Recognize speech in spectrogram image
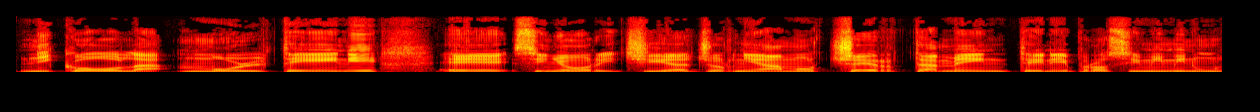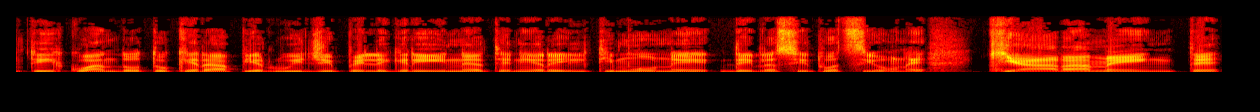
Nicola Molteni. E signori ci aggiorniamo certamente nei prossimi minuti quando toccherà a Pierluigi Pellegrin tenere il timone della situazione. Chiaramente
